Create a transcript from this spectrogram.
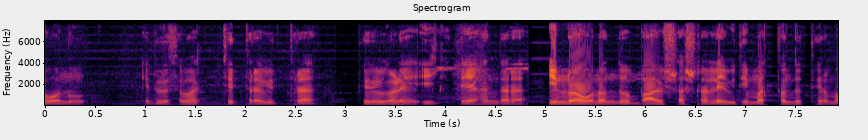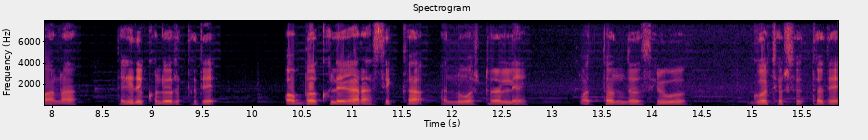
ಅವನು ಎದುರಿಸುವ ಚಿತ್ರವಿತ್ರ ತಿರುವುಗಳೇ ಈ ಕಥೆಯ ಹಂದರ. ಇನ್ನು ಅವನೊಂದು ಭಾವಿಷ್ಯಷ್ಟರಲ್ಲೇ ವಿಧಿ ಮತ್ತೊಂದು ತೀರ್ಮಾನ ತೆಗೆದುಕೊಂಡಿರುತ್ತದೆ. ಒಬ್ಬ ಕೊಲೆಗಾರ ಸಿಕ್ಕ ಅನ್ನುವಷ್ಟರಲ್ಲೇ ಮತ್ತೊಂದು ಸಿಳುವು ಗೋಚರಿಸುತ್ತದೆ.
